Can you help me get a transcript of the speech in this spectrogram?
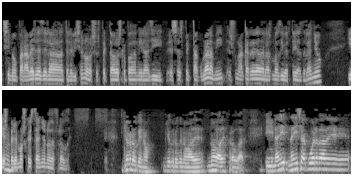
sino para ver desde la televisión o los espectadores que puedan ir allí. Es espectacular. A mí es una carrera de las más divertidas del año y esperemos que este año no defraude. yo creo que no, yo creo que no va a, de- no va a defraudar. ¿Y nadie, nadie se acuerda de,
